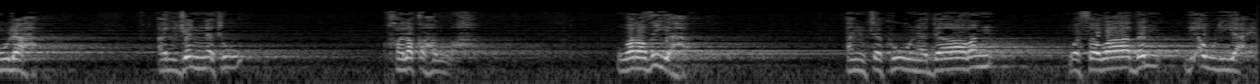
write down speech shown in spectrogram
أولاها الجنة خلقها الله ورضيها أن تكون دارا وثوابا لأوليائه.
